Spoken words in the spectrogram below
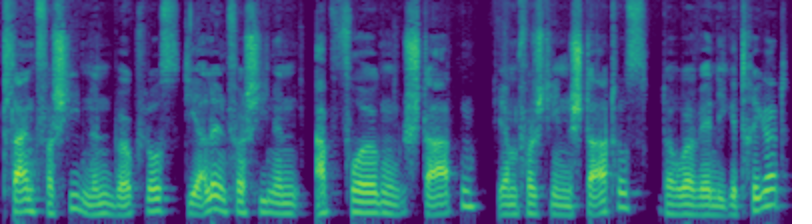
kleinen verschiedenen Workflows, die alle in verschiedenen Abfolgen starten. Die haben verschiedenen Status, darüber werden die getriggert.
